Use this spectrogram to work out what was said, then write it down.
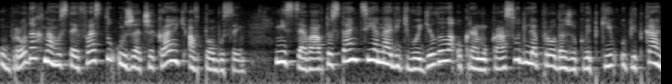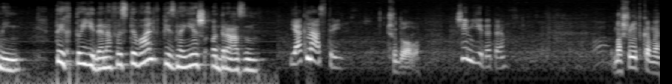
У бродах на гостей фесту уже чекають автобуси. Місцева автостанція навіть виділила окрему касу для продажу квитків у підкамінь. Тих, хто їде на фестиваль, впізнаєш одразу. Як настрій? Чудово. Чим їдете? Маршрутками.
